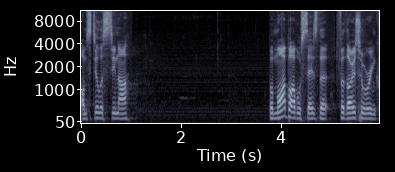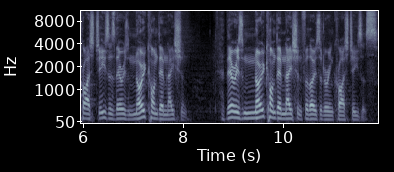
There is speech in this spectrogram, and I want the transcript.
I'm still a sinner. But my Bible says that for those who are in Christ Jesus, there is no condemnation. There is no condemnation for those that are in Christ Jesus.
